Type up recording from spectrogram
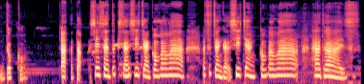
どこ？あ、あった。しんさん、ときさん、しーちゃん、こんばんは。あさちゃんが、しーちゃん、こんばんは。ハートアイズ。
